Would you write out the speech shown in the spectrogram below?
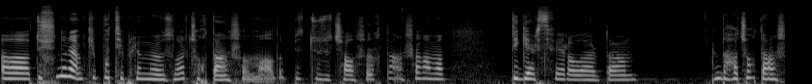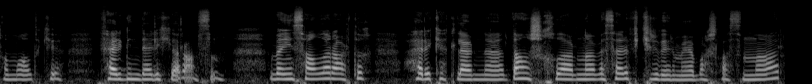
Ə, düşünürəm ki, bu tipli mövzular çox danışılmalıdır. Biz düzü çalışırıq danışaq, amma digər sferalarda daha çox danışılmalıdır ki, fərqindəlik yaransın və insanlar artıq hərəkətlərinə, danışıqlarına və s. fikir verməyə başlasınlar.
